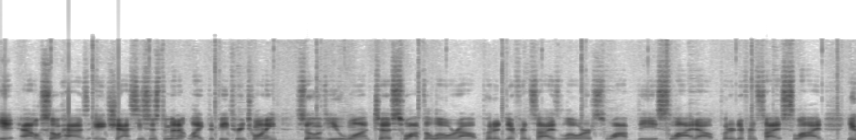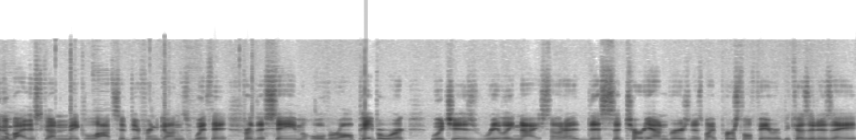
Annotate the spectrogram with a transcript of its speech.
It also has a chassis system in it like the P320. So if you want to swap the lower out, put a different size lower, swap the slide out, put a different size slide, you can buy this gun and make lots of different guns with it for the same overall paperwork, which is really nice. Now this Centurion version is my personal favorite because it is a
